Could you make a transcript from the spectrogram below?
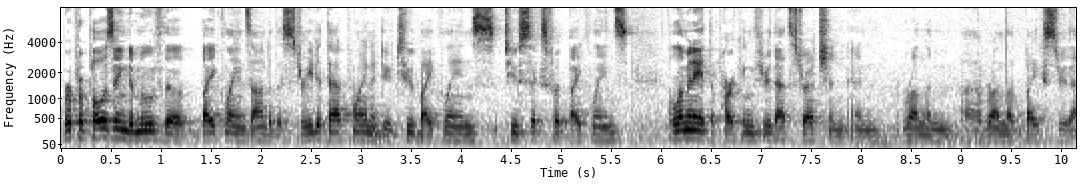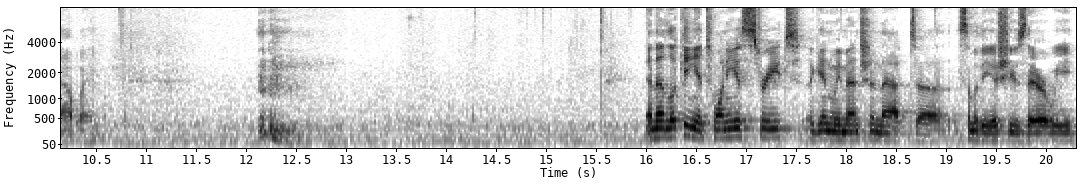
we're proposing to move the bike lanes onto the street at that point and do two bike lanes, two six foot bike lanes, eliminate the parking through that stretch and, and run, them, uh, run the bikes through that way. And then looking at 20th Street, again, we mentioned that uh, some of the issues there. We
